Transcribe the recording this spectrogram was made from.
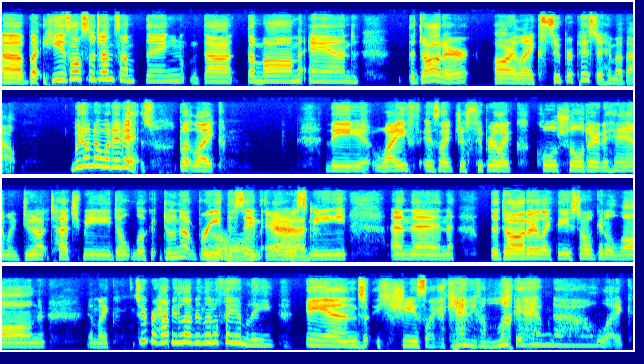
uh, but he has also done something that the mom and the daughter are like super pissed at him about. We don't know what it is, but like the wife is like just super like cold shoulder to him like do not touch me don't look do not breathe oh, the same air bad. as me and then the daughter like they used to all get along and like super happy lovely little family and she's like i can't even look at him now like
